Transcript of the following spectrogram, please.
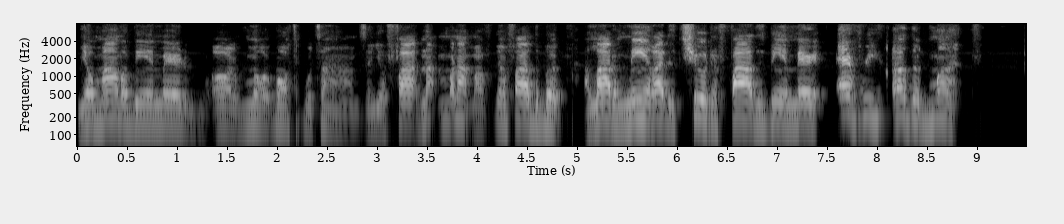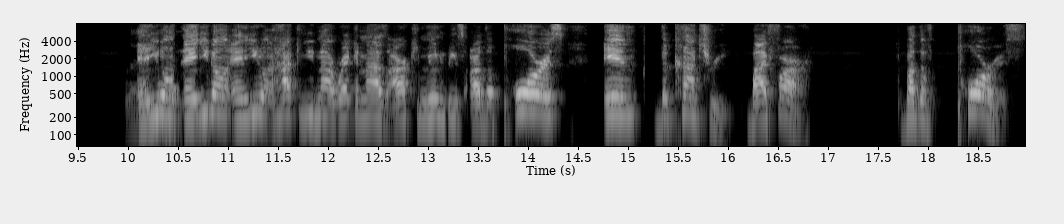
your mama being married uh, or multiple times, and your father not not my your father, but a lot of men, a lot of children, fathers being married every other month. And you don't, and you don't, and you don't. How can you not recognize our communities are the poorest in the country by far, by the poorest?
